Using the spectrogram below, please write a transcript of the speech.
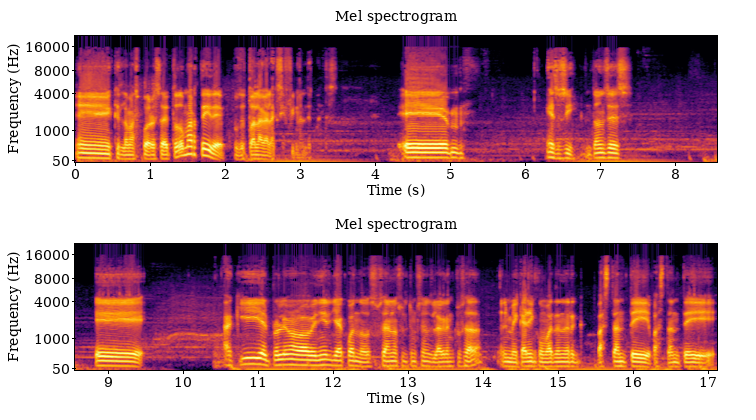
eh, que es la más poderosa de todo Marte y de, pues, de toda la galaxia, final de cuentas. Eh, eso sí, entonces, eh, aquí el problema va a venir ya cuando sean los últimos años de la Gran Cruzada. El mecánico va a tener bastante, bastante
